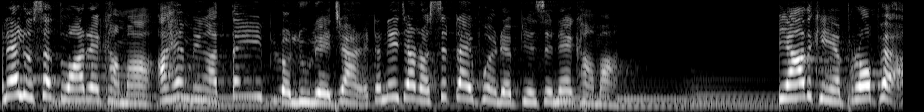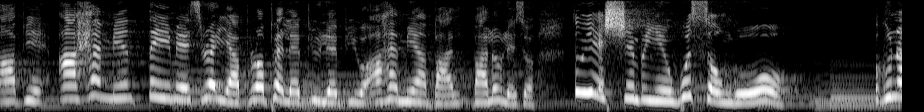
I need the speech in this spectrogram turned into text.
အဲ့လိုဆက်သွားတဲ့အခါမှာအာဟက်မင်းကတိတ်ပြီးတော့လူလေကြတယ်တနေ့ကျတော့စစ်တိုက်ဖွင့်အတွက်ပြင်ဆင်တဲ့အခါမှာဘုရားသခင်ရဲ့ prophet အားဖြင့်အာဟက်မင်းသိမယ်ဆိုတဲ့အရာ prophet လည်းပြုလည်းပြုအာဟက်မင်းကဘာဘာလုပ်လဲဆိုသူ့ရဲ့ရှင်ဘရင်ဝတ်စုံကိုအခုန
